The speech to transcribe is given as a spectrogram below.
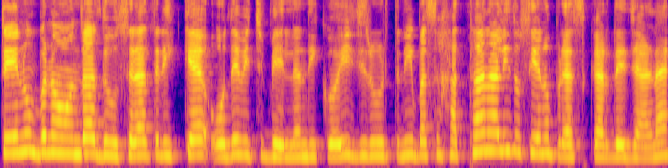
ਤੇ ਇਹਨੂੰ ਬਣਾਉਣ ਦਾ ਦੂਸਰਾ ਤਰੀਕਾ ਹੈ, ਉਹਦੇ ਵਿੱਚ ਬੇਲਣ ਦੀ ਕੋਈ ਜ਼ਰੂਰਤ ਨਹੀਂ। ਬਸ ਹੱਥਾਂ ਨਾਲ ਹੀ ਤੁਸੀਂ ਇਹਨੂੰ ਪ੍ਰੈਸ ਕਰਦੇ ਜਾਣਾ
